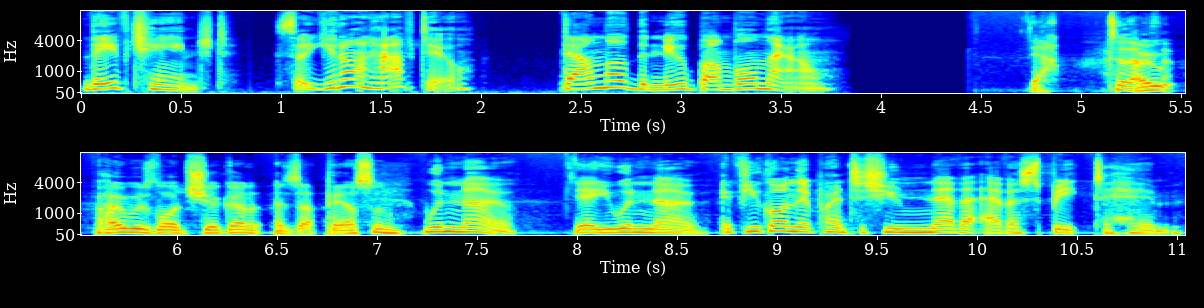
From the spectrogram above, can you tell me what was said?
They've changed, so you don't have to. Download the new Bumble now. Yeah. So that's How, how was Lord Sugar as a person? Wouldn't know. Yeah, you wouldn't know. If you go on The Apprentice, you never ever speak to him.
